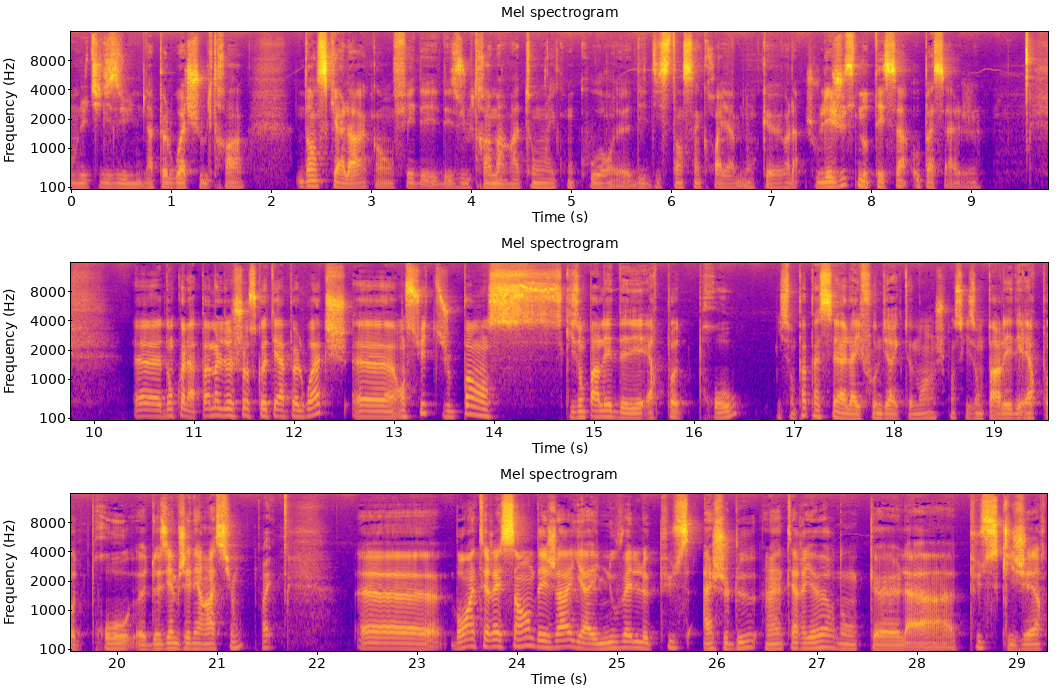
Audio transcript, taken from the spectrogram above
on utilise une Apple Watch Ultra dans ce cas-là, quand on fait des, des ultramarathons et qu'on court euh, des distances incroyables. Donc euh, voilà, je voulais juste noter ça au passage. Euh, donc voilà, pas mal de choses côté Apple Watch. ensuite, je pense qu'ils ont parlé des AirPods Pro. Ils sont pas passés à l'iPhone directement. Je pense qu'ils ont parlé des AirPods Pro deuxième génération. Oui. Euh, bon, intéressant, déjà, il y a une nouvelle puce H2 à l'intérieur, donc euh, la puce qui gère,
